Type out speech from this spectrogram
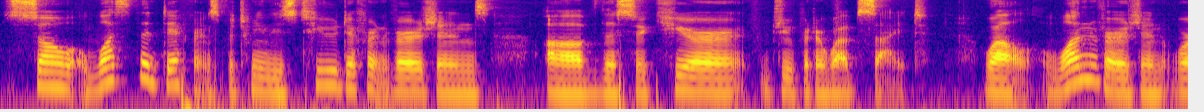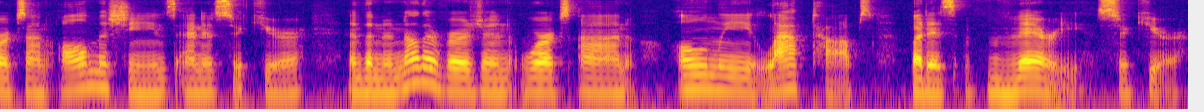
So what's the difference between these two different versions of the secure Jupyter website? Well, one version works on all machines and it's secure, and then another version works on only laptops but it's very secure.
